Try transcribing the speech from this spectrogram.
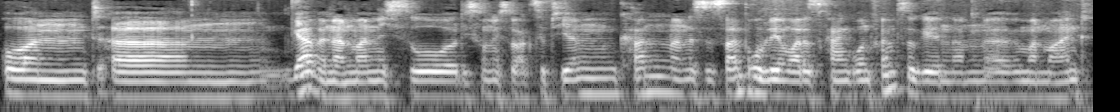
Und ähm, ja, wenn dann man nicht so, dich so nicht so akzeptieren kann, dann ist es sein Problem, aber das ist kein Grund, fremd zu gehen. Dann, äh, wenn man meint,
